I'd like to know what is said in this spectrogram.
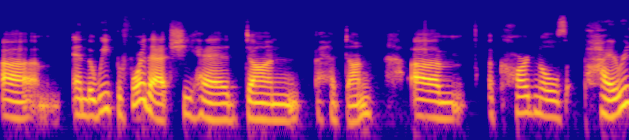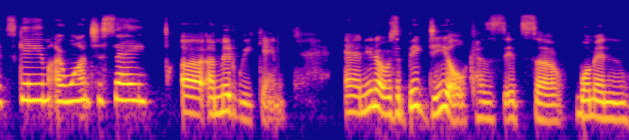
Um, and the week before that, she had done had done um, a Cardinals Pirates game. I want to say uh, a midweek game, and you know it was a big deal because it's a woman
